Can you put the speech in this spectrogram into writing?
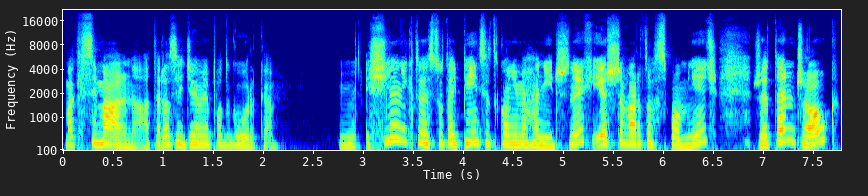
Maksymalna, a teraz jedziemy pod górkę. Mm, Silnik to jest tutaj 500 koni mechanicznych jeszcze warto wspomnieć, że ten czołg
